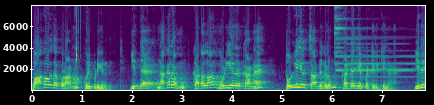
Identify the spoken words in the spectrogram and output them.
பாகவத புராணம் குறிப்பிடுகிறது. இந்த நகரம் கடலால் மூழ்கியதற்கான தொல்லியல் சான்றுகளும் கண்டறியப்பட்டிருக்கின்றன. இது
